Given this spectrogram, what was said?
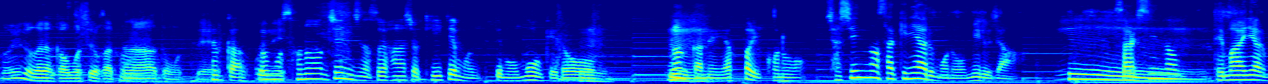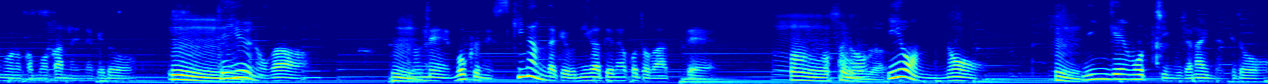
そういうのがなんか面白かったなと思って。なんか、俺もその順次のそういう話を聞いても、でも思うけど、うんなんかね、やっぱりこの写真の先にあるものを見るじゃん。うん。写真の手前にあるものかもわかんないんだけど、うん。っていうのが、うん。あのね、僕ね、好きなんだけど苦手なことがあって、うん、あの、。イオンのうん。人間ウォッチングじゃないんだけど、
